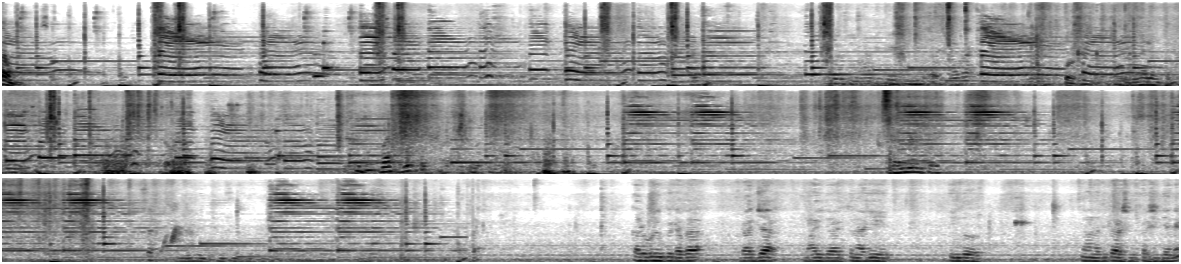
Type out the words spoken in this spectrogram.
Sir Kalaburagi ಪೀಠದ ರಾಜ್ಯ ಮಾಹಿತಿ ಆಯುಕ್ತನಾಗಿ ಇಂದು ನಾನು ಅಧಿಕಾರ ಸ್ವೀಕರಿಸಿದ್ದೇನೆ.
